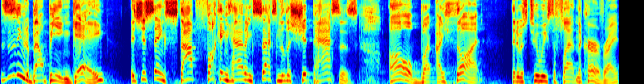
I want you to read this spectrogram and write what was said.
This isn't even about being gay. It's just saying stop fucking having sex until the shit passes. Oh, but I thought that it was two weeks to flatten the curve, right?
